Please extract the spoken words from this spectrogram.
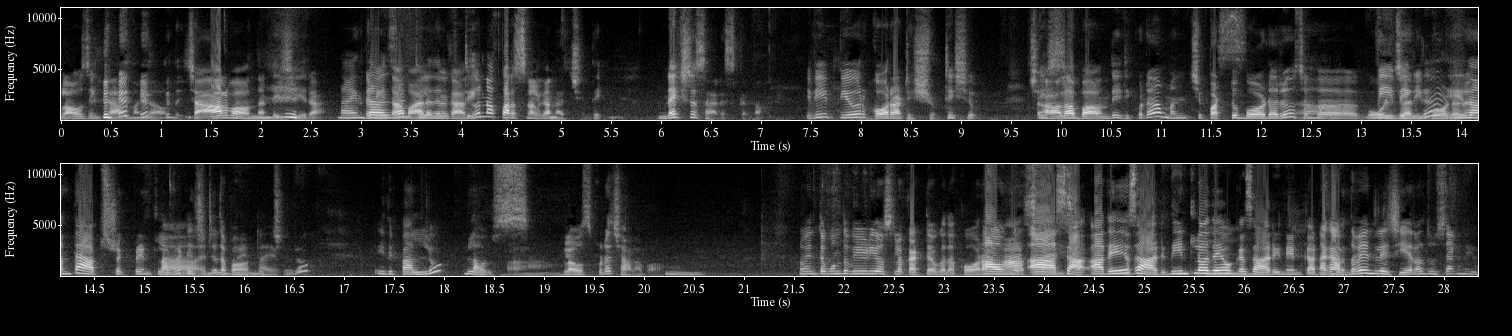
బ్లౌజ్ ఇంకా అందంగా ఉంది. చాలా బాగుందండి చీర. మిగతా బాగాలేదని కాదు నాకు పర్సనల్గా నచ్చింది. నెక్స్ట్ సారీస్ కదా. ఇవి ప్యూర్ కోరా టిష్యూ టిష్యూ చాలా బాగుంది. ఇది కూడా మంచి పట్టు బోర్డర్ గోల్డ్ జరీ బోర్డర్ ఇదంతా అబ్స్ట్రాక్ట్ ప్రింట్ లాగా డిజిటల్ బాగున్నాయో. ఇది పళ్ళు బ్లౌజ్. బ్లౌజ్ కూడా చాలా బాగుంది. నువ్వు ఇంత ముందు వీడియోస్లో కట్టావు కదా కోర? అవును. అదే సారీ. దీంట్లోదే ఒక సారీ నేను నాకు అర్థమైంది చీరలు చూసాక నీకు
